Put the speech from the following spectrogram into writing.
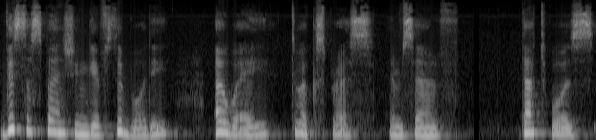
this suspension gives the body a way to express himself. That was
